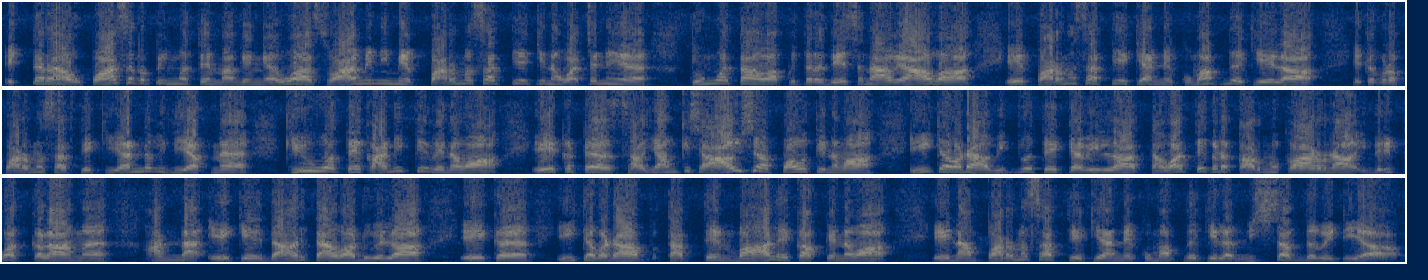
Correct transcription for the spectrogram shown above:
එක්තරා උපාසක පින්වතෙන් මගෙන් ඇහුවා ස්වාමිනී මේ පරම සත්‍ය කියන වචනය තුන් වතාවක් විතර දේශනාවේ ආවා. ඒ පරම සත්‍ය කියන්නේ කුමක්ද කියලා. එතකොට පරම සත්‍ය කියන්න විදියක් නැහැ. කිව්වොත් ඒක අනිත්‍ය වෙනවා. ඒකට යම්කිසි ආයුෂයක් පවතිනවා. ඊට වඩා විද්වතෙක් ඇවිල්ලා තවත් එකට කරුණාකාරණා ඉදිරිපත් කළාම අන්න ඒකේ ධාරිතාව අඩු වෙලා ඒක ඊට වඩා තත්ත්වෙන් බාල එකක් එනවා. එහෙනම් පරම සත්‍ය කියන්නේ කුමක්ද කියලා නිශ්ශබ්ද වෙටියා.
